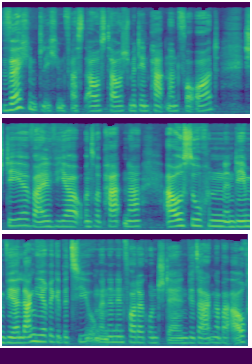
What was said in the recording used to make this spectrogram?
wöchentlichen fast Austausch mit den Partnern vor Ort stehe, weil wir unsere Partner aussuchen, indem wir langjährige Beziehungen in den Vordergrund stellen. Wir sagen aber auch,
